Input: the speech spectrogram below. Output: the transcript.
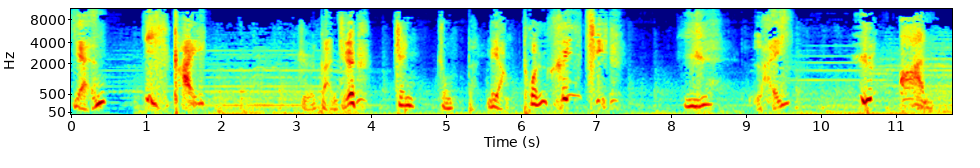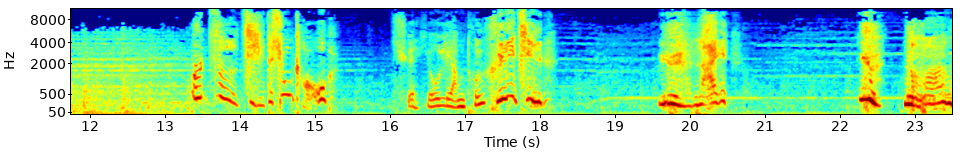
眼一开。只感觉针中的两团黑气越来越暗，而自己的胸口却有两团黑气越来越浓。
